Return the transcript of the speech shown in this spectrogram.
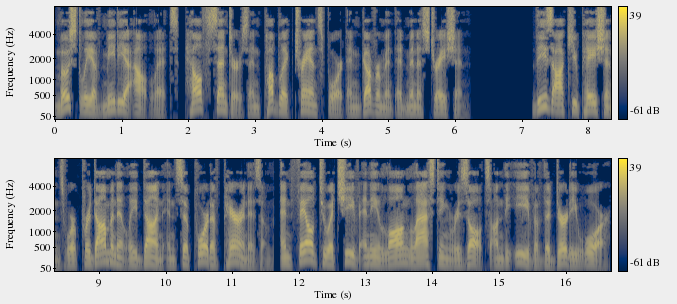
mostly of media outlets, health centers and public transport and government administration. These occupations were predominantly done in support of Peronism, and failed to achieve any long-lasting results on the eve of the Dirty War.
